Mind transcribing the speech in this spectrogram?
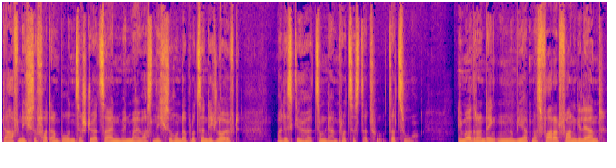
darf nicht sofort am Boden zerstört sein, wenn mal was nicht so hundertprozentig läuft, weil es gehört zum Lernprozess dazu. Immer dran denken, wie hat man das Fahrradfahren gelernt?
